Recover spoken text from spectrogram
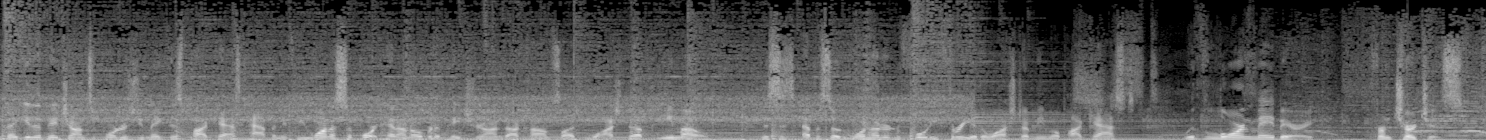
Thank you to the Patreon supporters. You make this podcast happen. If you want to support, head on over to patreon.com slash washedupemo. This is episode 143 of the Washed Up Emo podcast with Lauren Mayberry from Chvrches.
